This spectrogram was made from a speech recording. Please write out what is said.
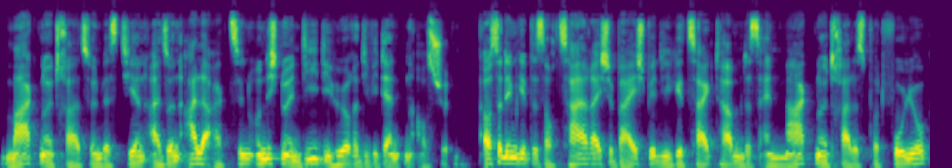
marktneutral zu investieren, also in alle Aktien und nicht nur in die, die höhere Dividenden ausschütten. Außerdem gibt es auch zahlreiche Beispiele, die gezeigt haben, dass ein marktneutrales Portfolio,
